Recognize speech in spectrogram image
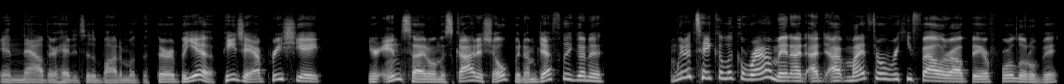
and now they're headed to the bottom of the third. But yeah, PJ, I appreciate your insight on the Scottish Open. I'm definitely gonna I'm gonna take a look around, man. I I, I might throw Rickie Fowler out there for a little bit.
